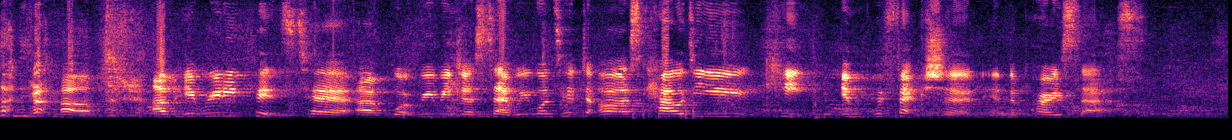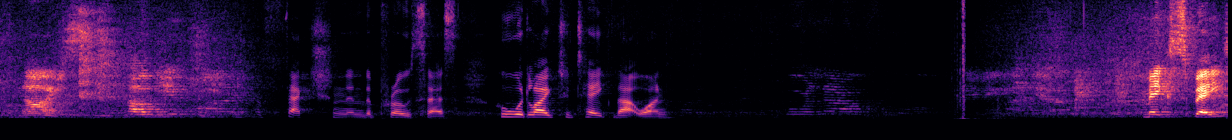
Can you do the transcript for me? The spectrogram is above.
um, it really fits to um, what Ruby just said. We wanted to ask, how do you keep imperfection in the process? Nice. How do you keep imperfection in the process? Who would like to take that one? Make space?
